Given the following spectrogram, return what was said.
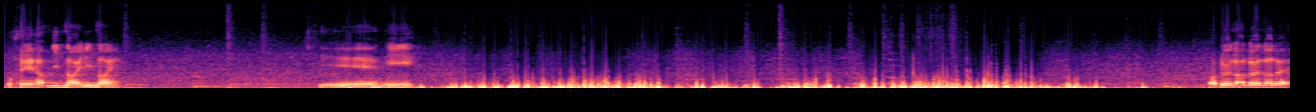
โอเคครับนิดหน่อยนิดหน่อยโอเคนี่ ร อด้วยรอด้วยรอด้วย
